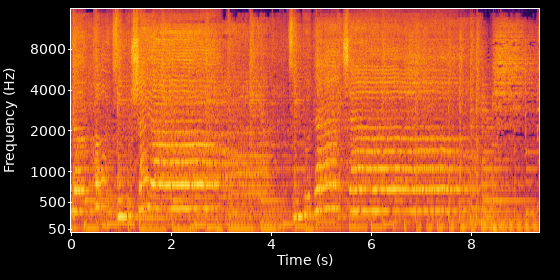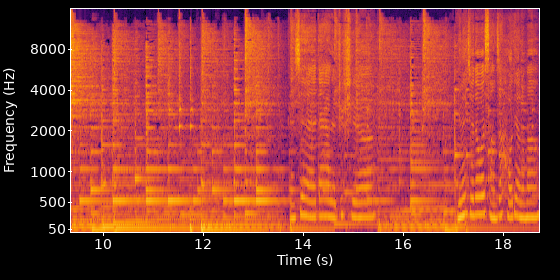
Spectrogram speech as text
个头，从不沙哑，你们觉得我嗓子好点了吗？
